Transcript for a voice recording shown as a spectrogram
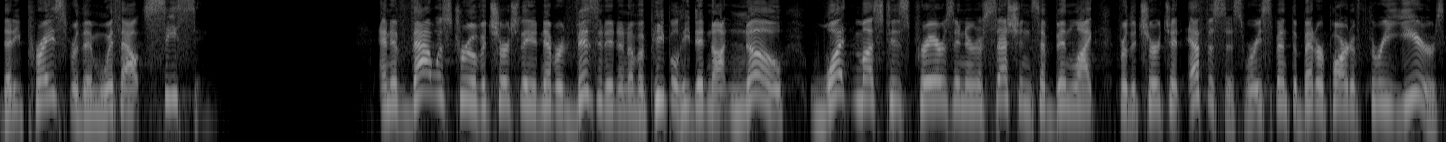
that he prays for them without ceasing. And if that was true of a church they had never visited and of a people he did not know, what must his prayers and intercessions have been like for the church at Ephesus, where he spent the better part of three years,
